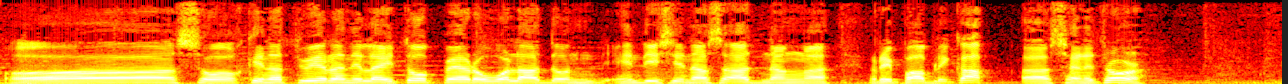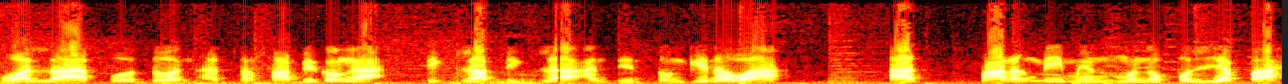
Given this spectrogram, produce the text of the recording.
Uh, so kinatwiran nila ito pero wala doon, hindi sinasaad ng uh, Republic Act, uh, Senator? Wala po doon. At sabi ko nga, bigla-biglaan din itong ginawa at parang may monopolya pa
